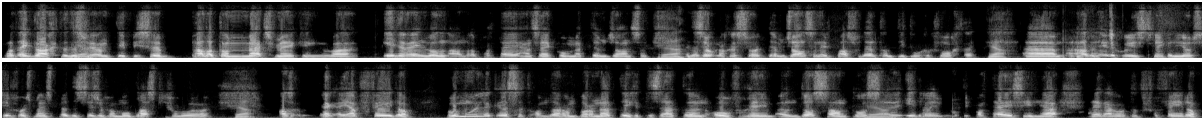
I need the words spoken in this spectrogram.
Wat ik dacht, dat is ja. weer een typische Peloton matchmaking, waar iedereen wil een andere partij en zij komen met Tim Johnson. Ja. Het is ook nog een soort, Tim Johnson heeft pas voor de interim-titel gevochten. Ja. Um, hij had een hele goede streak in de UFC, volgens mij een split decision van Moldaski verloren. Ja. Als, kijk, je hebt Fedor. Hoe moeilijk is het om daar een Barnett tegen te zetten, een Overeem, een Dos Santos? Ja. Uh, iedereen wil die partij zien, ja. En ik denk ook dat het voor Fedor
